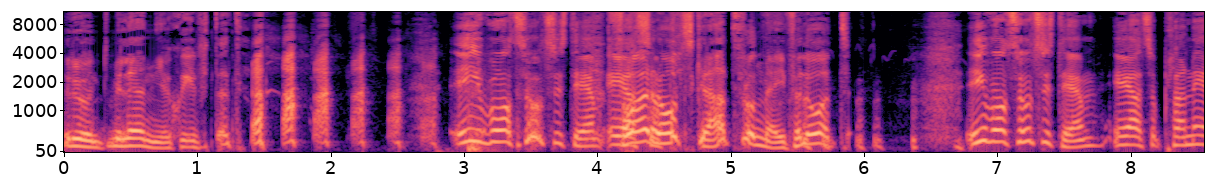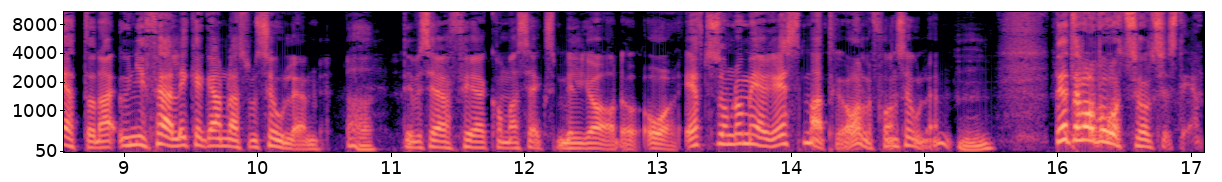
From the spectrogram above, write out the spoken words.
runt millennieskiftet. I vårt solsystem är För alltså... rått skratt från mig, förlåt. I vårt solsystem är alltså planeterna ungefär lika gamla som solen. Det vill säga 4,6 miljarder år, eftersom de är restmaterial från solen. Detta var vårt solsystem.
